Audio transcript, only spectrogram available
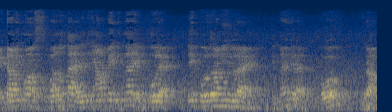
एटॉमिक मास वन होता है, लेकिन यहाँ पे कितना है? फोर है। तो फोर ग्राम यूज़ हो रहा है। कितना हो है फोर ग्राम।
